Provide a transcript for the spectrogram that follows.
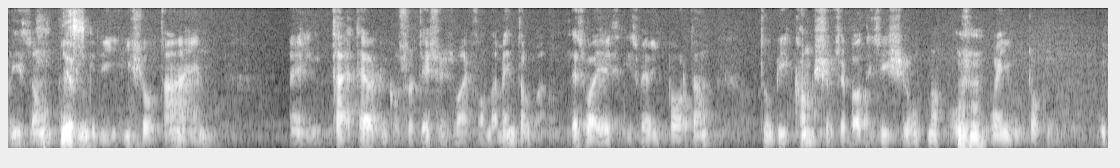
reason. Yes. I think the issue of time and th- therapy consultation is my fundamental one. That's why it's it's very important to be conscious about this issue, no? also mm-hmm. when you talk with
